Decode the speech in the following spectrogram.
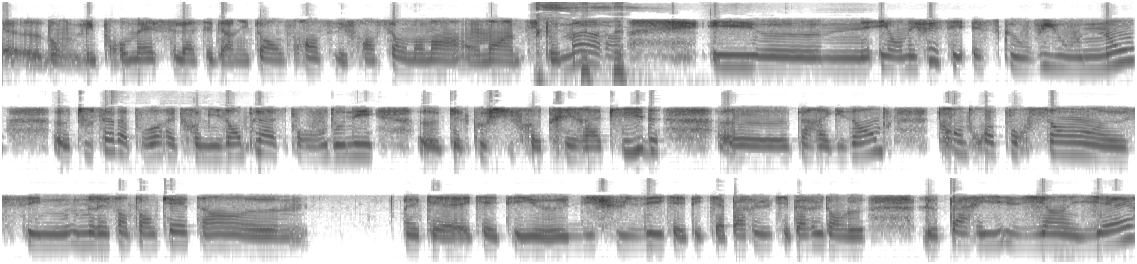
Euh, Bon, les promesses, là, ces derniers temps, France, les Français, on en a, on en a un petit peu marre. Hein. Et, euh, et, en effet, c'est est-ce que oui ou non, euh, tout ça va pouvoir être mis en place? Pour vous donner euh, quelques chiffres très rapides, par exemple, 33%, c'est une, une, récente enquête. Hein, qui a, qui a, été diffusée, qui a été qui a paru, qui est paru dans le, le Parisien hier.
